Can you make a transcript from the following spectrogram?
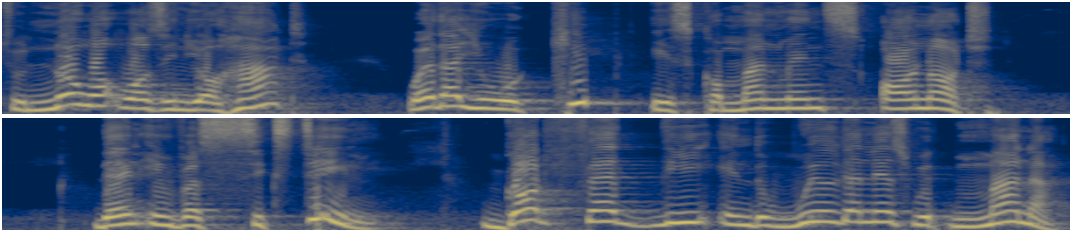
to know what was in your heart, whether you will keep his commandments or not. Then in verse 16, God fed thee in the wilderness with manna,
